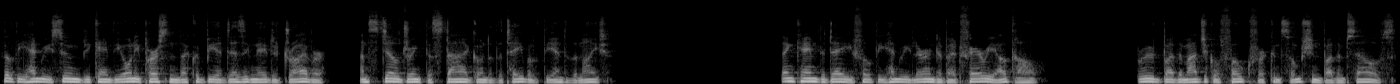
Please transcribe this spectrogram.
Filthy Henry soon became the only person that could be a designated driver and still drink the stag under the table at the end of the night. Then came the day Filthy Henry learned about fairy alcohol, brewed by the magical folk for consumption by themselves.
